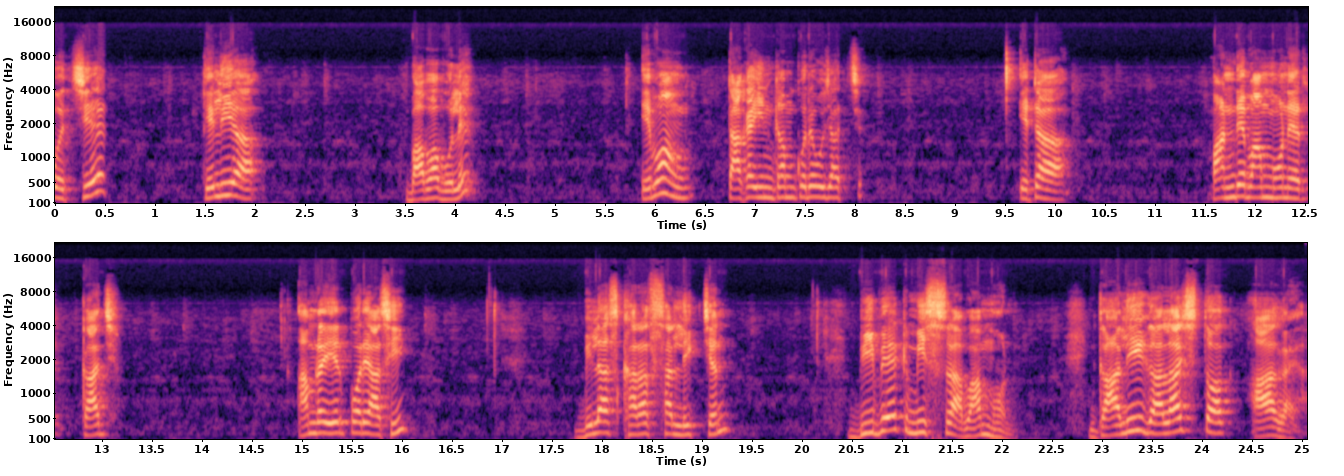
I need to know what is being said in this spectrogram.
করছে তেলিয়া বাবা বলে এবং টাকা ইনকাম করেও যাচ্ছে। এটা পাণ্ডে ব্রাহ্মণের কাজ। আমরা এরপরে আসি। বিলাস খারাত স্যার লিখছেন বিবেক মিশ্রা ব্রাহ্মণ গালি গালাজ তক আ গায়া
